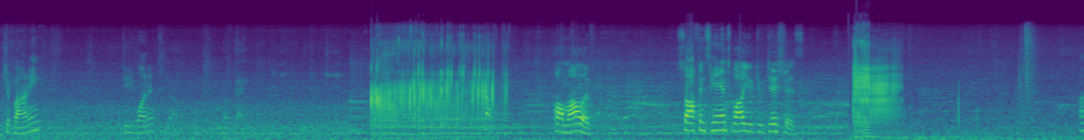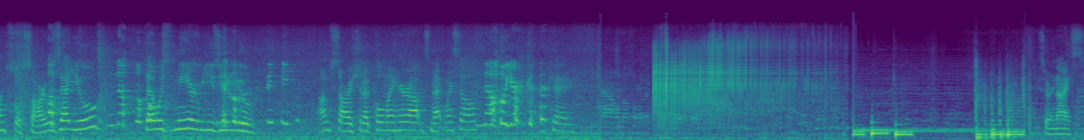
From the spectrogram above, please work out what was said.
Chobani, do you want it? No. No thanks. Palmolive. Softens hands while you do dishes. I'm so sorry. Was that you? No. That was me or was you? you? I'm sorry. Should I pull my hair out and smack myself? no, you're good. Okay. These are nice.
